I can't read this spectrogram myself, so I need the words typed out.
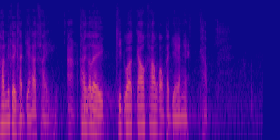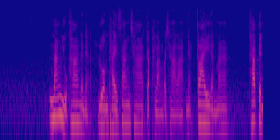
ท่านไม่เคยขัดแย้งกับใคร อะท่านก็เลยคิดว่าก้าวข้ามความขัดแย้งไง ครับ นั่งอยู่ข้างกันเนี่ย รวมไทยสร้างชาติกับพลังประชารัฐเนี่ยใกล้กันมาก ถ้าเป็น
